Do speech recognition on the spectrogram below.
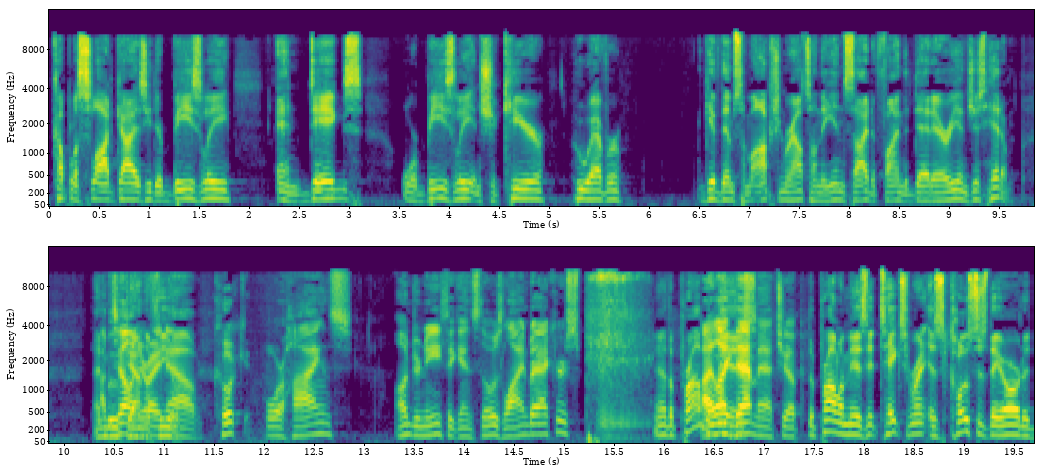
couple of slot guys, either Beasley and Diggs or Beasley and Shakir, whoever. Give them some option routes on the inside to find the dead area and just hit them. And I'm move telling down you right field. now, Cook or Hines underneath against those linebackers. Yeah, the problem I like is, that matchup. The problem is it takes as close as they are to,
